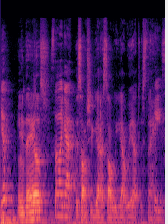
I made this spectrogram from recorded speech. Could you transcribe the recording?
Yep. Anything else? That's all I got. That's all she got. That's all we got. We have to stay. Peace.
